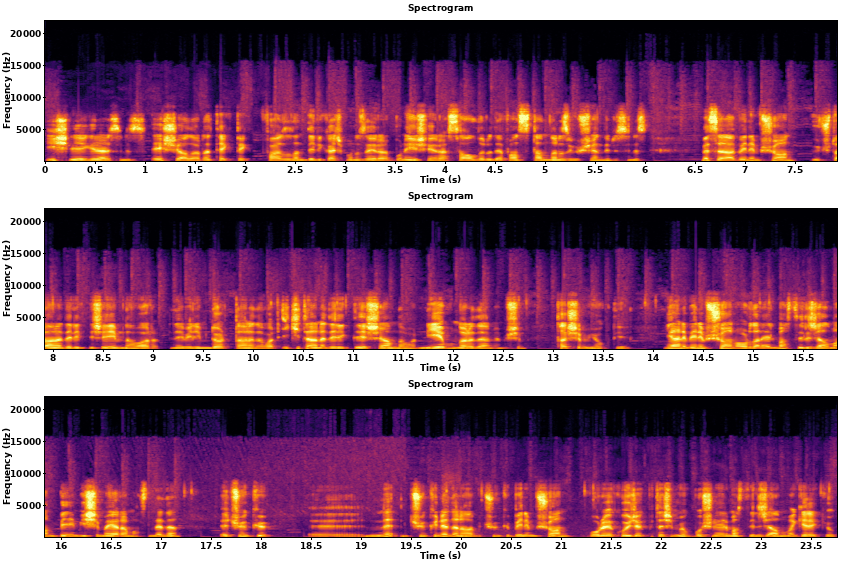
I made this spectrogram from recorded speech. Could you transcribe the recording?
İşliğe girersiniz. Eşyalarda tek tek fazladan delik açmanıza yarar. Bu ne işe yarar? Saldırı defans standlarınızı güçlendirirsiniz. Mesela benim şu an 3 tane delikli şeyim de var. Ne bileyim 4 tane de var. 2 tane delikli eşyam da var. Niye bunları delmemişim? Taşım yok diye. Yani benim şu an oradan elmas delici almam benim işime yaramaz. Neden? E çünkü e, ne, çünkü neden abi? Çünkü benim şu an oraya koyacak bir taşım yok. Boşuna elmas delici almama gerek yok.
